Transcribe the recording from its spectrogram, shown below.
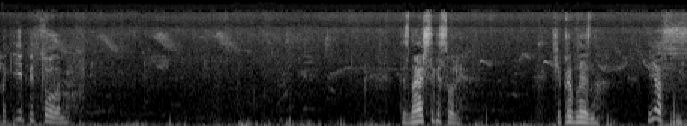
Так і підсолимо. Ти знаєш скільки солі? Чи приблизно? Я с-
